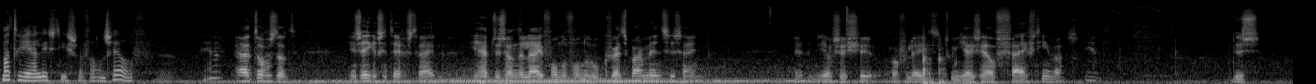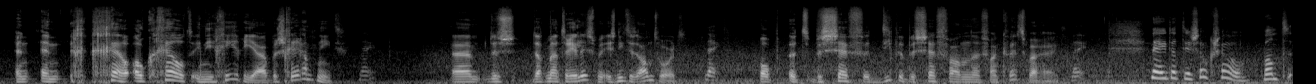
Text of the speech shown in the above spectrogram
materialistischer vanzelf. Ja. Ja. ja, toch is dat in zekere zin tegenstrijdig. Je hebt dus aan de lijf ondervonden hoe kwetsbaar mensen zijn. Ja, jouw zusje overleed toen jij zelf 15 was. Ja. Dus, en en gel, ook geld in Nigeria beschermt niet. Um, dus dat materialisme is niet het antwoord. Nee. Op het besef, het diepe besef van, uh, van kwetsbaarheid. Nee. nee, dat is ook zo. Want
